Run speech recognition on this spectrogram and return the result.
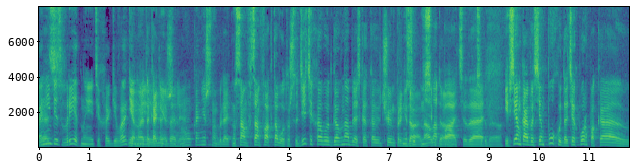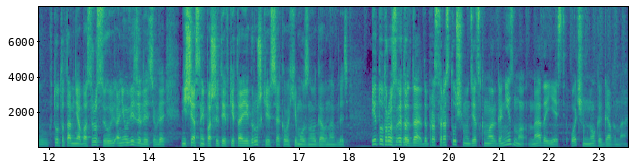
они блядь. безвредные, эти хаги-ваги. Не, ну это и так конечно. Ну, конечно, блядь. Ну, сам, сам факт того, то, что дети хавают говна, блядь, как, как, что им принесут Да, на всегда. лопате, да. Всегда. И всем, как бы, всем похуй до тех пор, пока кто-то там не обосрется, и они увидели эти, блядь, несчастные пошитые в Китае игрушки всякого химозного говна, блядь. И тут рос... Это... да, да просто растущему детскому организму надо есть очень много говна,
